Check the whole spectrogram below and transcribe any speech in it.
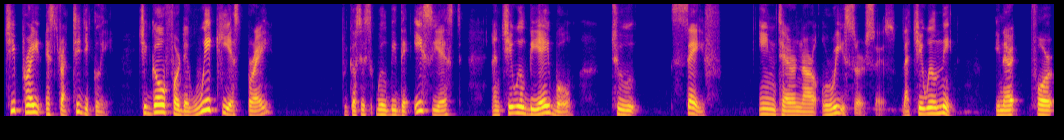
She prey strategically. She go for the weakest prey because it will be the easiest and she will be able to save internal resources that she will need in a, for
